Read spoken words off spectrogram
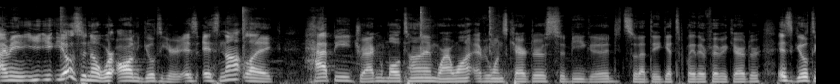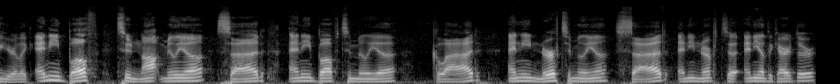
I mean, you, you also know we're on Guilty Gear. It's it's not like happy Dragon Ball time where I want everyone's characters to be good so that they get to play their favorite character. It's Guilty Gear. Like any buff to not Milia, sad. Any buff to Milia, glad. Any nerf to Milia, sad. Any nerf to any other character,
